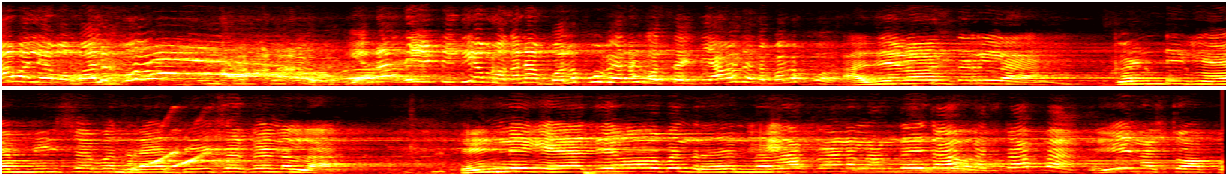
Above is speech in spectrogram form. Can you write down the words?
ಅವ ಬಲ್ಪು? ಇಟ್ಟಿದ್ಯಾ ಮಗನ ಬಲ್ಪು ಬೇರೆ ಗೊತ್ತೈತಿ. ಯಾವ್ದದ ಬಲ್ಪು? ಅದೇನೋ ಅಂತಾರಲ್ಲ ಗಂಡಿಗೆ ಮೀಸ ಬಂದ್ರೆ ದೇಶ ಕಾಣಲ್ಲ. ಹೆಣ್ಣಿಗೆ ಅದೇನೋ ಬಂದ್ರೆ ನೆಲ ಕಾಣಲ್ಲ ಅಂದ್ರೆ ಸ್ಟಾಪ ಏನಷ್ಟು ಅಪ್ಪ.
